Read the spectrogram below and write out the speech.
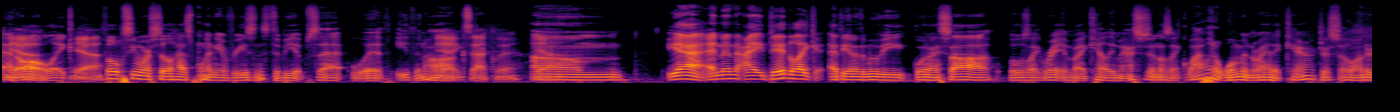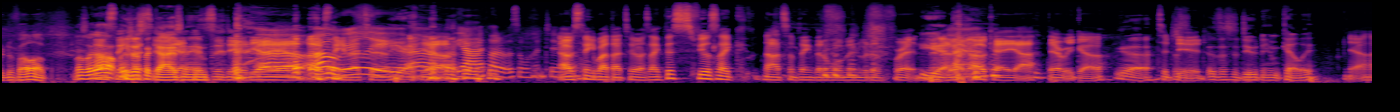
at Yeah, all. Like yeah. Philip Seymour still has plenty of reasons to be upset with Ethan Hawke. Yeah, exactly. Yeah. Um, yeah, and then I did like at the end of the movie when I saw it was like written by Kelly Masterson. I was like, why would a woman write a character so underdeveloped? And I was like, I was oh, it's just that a too, guy's yeah, 'cause name. it's a dude. Yeah, yeah. I was oh, thinking that too. really? Yeah. Oh, yeah, I thought it was a woman too. I was thinking about that too. I was like, this feels like not something that a woman would have written. And I was Yeah. like, okay, yeah, there we go. Yeah, It's a Just- dude. Is this a dude named Kelly? Yeah.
